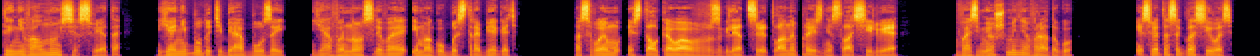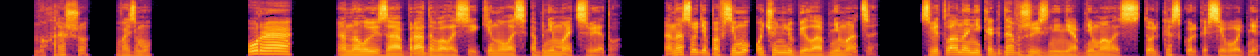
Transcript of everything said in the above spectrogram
«Ты не волнуйся, Света. Я не буду тебя обузой. Я выносливая и могу быстро бегать». По-своему истолковав взгляд Светланы, произнесла Сильвия. «Возьмешь меня в радугу?» И Света согласилась. «Ну хорошо, возьму». «Ура!» Анна Луиза обрадовалась и кинулась обнимать Свету. Она, судя по всему, очень любила обниматься. Светлана никогда в жизни не обнималась столько, сколько сегодня.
